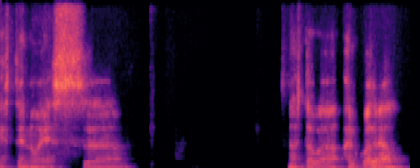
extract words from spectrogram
este no es, eh, no estaba al cuadrado.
